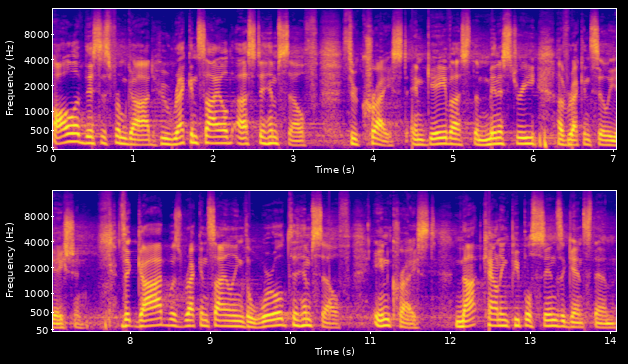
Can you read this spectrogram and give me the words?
All of this is from God who reconciled us to himself through Christ and gave us the ministry of reconciliation. That God was reconciling the world to himself in Christ, not counting people's sins against them,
